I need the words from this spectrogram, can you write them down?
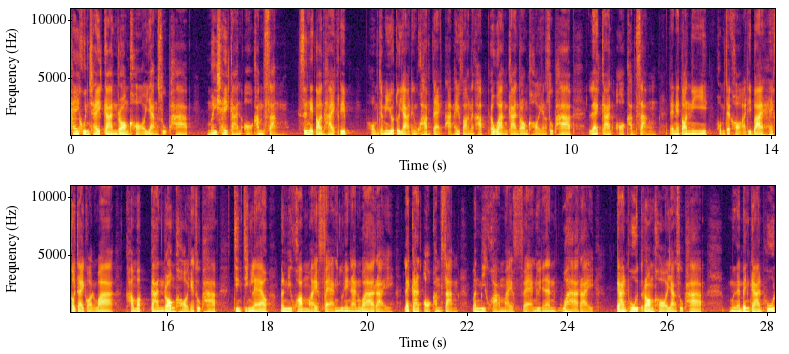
ให้คุณใช้การร้องขออย่างสุภาพ ไม่ใช่การออกคำสั่ง ซึ่งในตอนท้ายคลิป ผมจะมียกตัวอย่างถึงความแตกต่างให้ฟังนะครับ ระหว่างการร้องขออย่างสุภาพ และการออกคำสั่ง แต่ในตอนนี้ผมจะขออธิบายให้เข้าใจก่อนว่าคำว่าการร้องขออย่างสุภาพ จริง ๆ แล้วมันมีความหมายแฝงอยู่ในนั้นว่าอะไร และการออกคำสั่งมันมีความหมายแฝงอยู่ในนั้นว่าอะไร การพูดร้องขออย่างสุภาพ เหมือนเป็นการพูด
